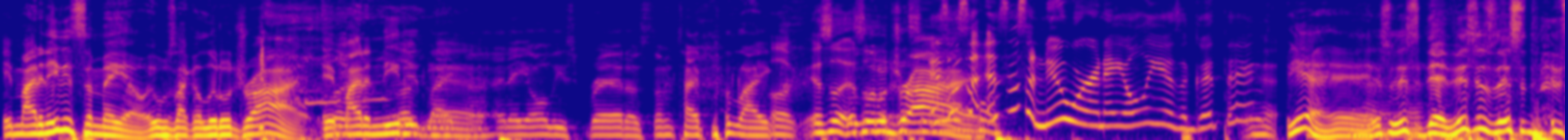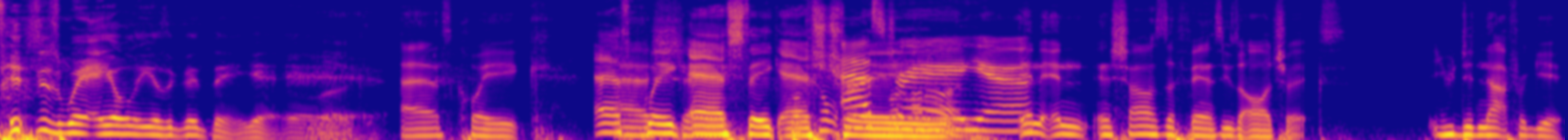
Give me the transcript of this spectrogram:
It might have needed some mayo. It was like a little dry. It might have needed look, like a, an aioli spread or some type of like. Look, it's a, it's a little dry. Is this, a, is this a new where an aioli is a good thing? Yeah. yeah, yeah. yeah. This, this, this is this is this is where aioli is a good thing. Yeah, yeah, yeah. Ass quake. Ass Ass quake, shake. ass steak, But ass come- tray. Yeah. In in in Sean's defense, these are all tricks. You did not forget.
